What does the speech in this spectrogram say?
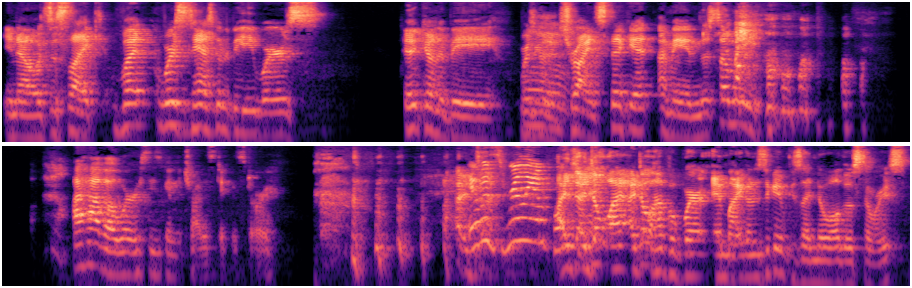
You know, it's just like, what? Where's his hands gonna be? Where's it gonna be? Where's he gonna Mm. try and stick it? I mean, there's so many. I have a where's he's going to try to stick a story. It was really I, unfortunate. I don't. I, I don't have a where am I going to stick it because I know all those stories.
